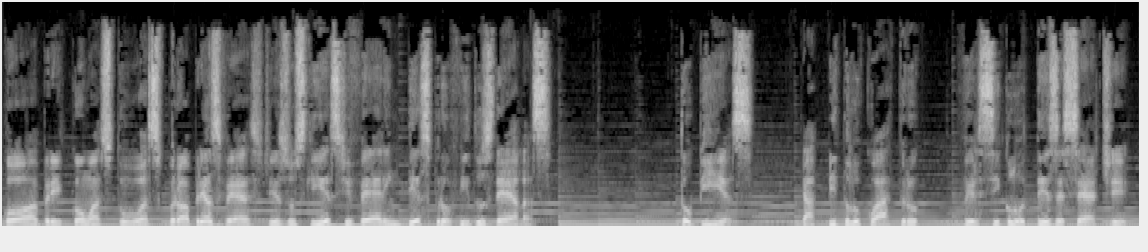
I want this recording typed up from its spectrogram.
Cobre com as tuas próprias vestes os que estiverem desprovidos delas. Tobias, capítulo 4, versículo 17.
